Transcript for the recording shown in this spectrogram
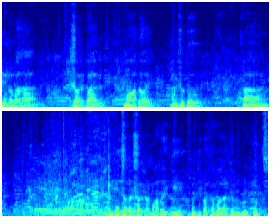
রেণুবালা সরকার মহোদয়। আমি শুধু দীনেচন্দ্র সরকার মহোদয়কে দুটি কথা বলার জন্য অনুরোধ করছি।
